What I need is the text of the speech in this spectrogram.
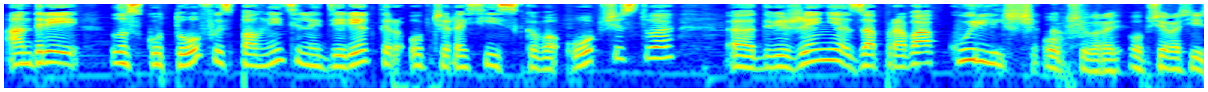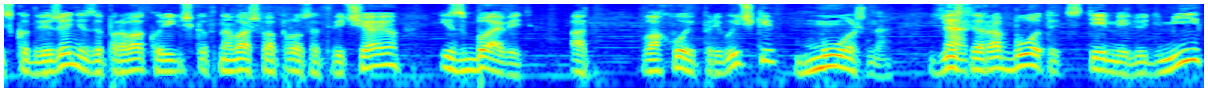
Андрей Лоскутов, исполнительный директор Общероссийского общества э, движения за права курильщиков. Общего, ро- общероссийского движения за права курильщиков. На ваш вопрос отвечаю. Избавить от плохой привычки можно, если работать с теми людьми,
